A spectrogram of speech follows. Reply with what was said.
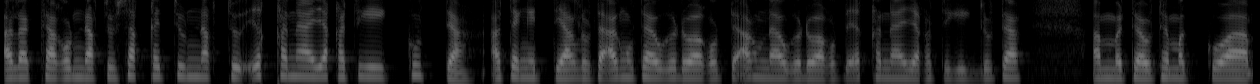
алаккаруннарту саққиттуннарту эққанааяқатигиккутта атангиттиарлута ангутаугалуарутта арнаугалуарутта эққанааяқатигиглута амматау тамаккуа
